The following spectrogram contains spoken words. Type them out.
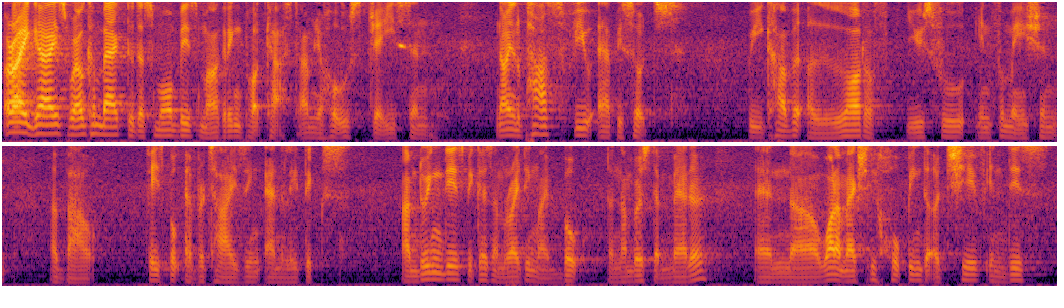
All right, guys, welcome back to the Small Biz Marketing Podcast. I'm your host, Jason. Now, in the past few episodes, we covered a lot of useful information about Facebook advertising analytics. I'm doing this because I'm writing my book, The Numbers That Matter, and uh, what I'm actually hoping to achieve in this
